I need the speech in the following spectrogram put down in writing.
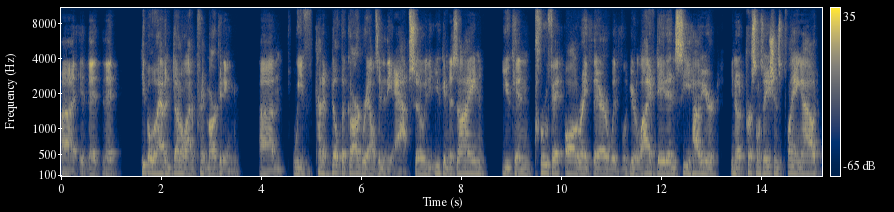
uh, that that people who haven't done a lot of print marketing um, we've kind of built the guardrails into the app. So you can design you can proof it all right there with your live data and see how your you know personalization is playing out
